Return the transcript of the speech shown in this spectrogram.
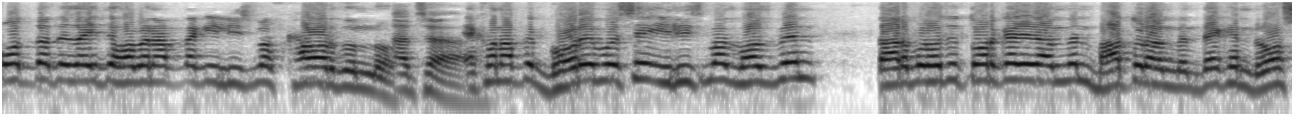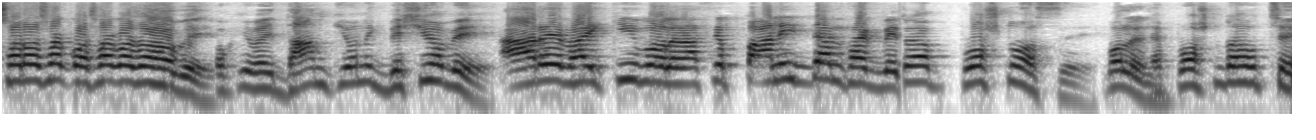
পদ্মাতে যাইতে হবে না আপনাকে ইলিশ মাছ খাওয়ার জন্য। আচ্ছা। এখন আপনি ঘরে বসে ইলিশ মাছ ভাজবেন তারপর হচ্ছে তরকারি রাঁধবেন ভাতও রাঁধবেন। দেখেন রসা রসা কষা কষা হবে। ওকে ভাই দাম কি অনেক বেশি হবে? আরে ভাই কি বলেন? আজকে পানির দাম থাকবে। একটা প্রশ্ন আছে। বলেন। প্রশ্নটা হচ্ছে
